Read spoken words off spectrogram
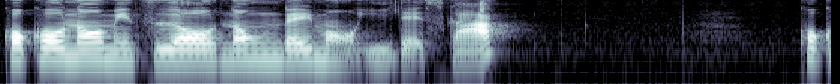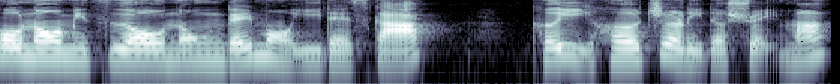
ここの水を飲んでもいいですか？ここの水を飲んでもいいですか？可以喝这里的水吗？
